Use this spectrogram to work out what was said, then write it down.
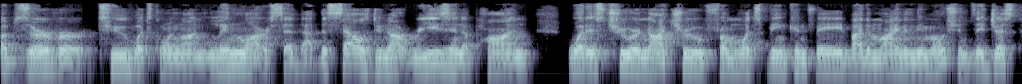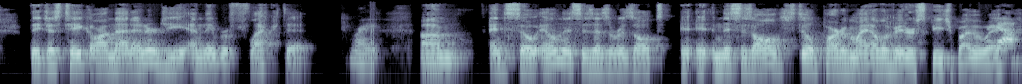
observer to what's going on. Lindlahr said that the cells do not reason upon what is true or not true from what's being conveyed by the mind and the emotions. They just they just take on that energy and they reflect it. Right. Um, and so illness is as a result, and this is all still part of my elevator speech, by the way. Yeah.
